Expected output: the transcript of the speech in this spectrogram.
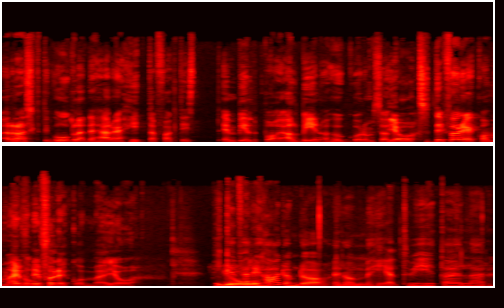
raskt googla det här och jag hittade faktiskt en bild på albinohuggorm, så, Ja. så det förekommer Det, nog. det förekommer, ja. Vilken Jo. färg har de då? Är de helt vita eller?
